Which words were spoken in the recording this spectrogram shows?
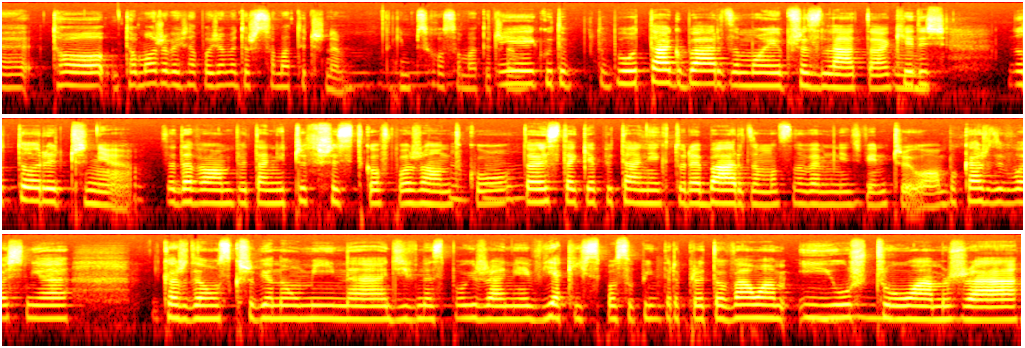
E, To, to może być na poziomie też somatycznym, takim psychosomatycznym. Jejku, to, to było tak bardzo moje przez lata. Kiedyś notorycznie zadawałam pytanie, czy wszystko w porządku. Mhm. To jest takie pytanie, które bardzo mocno we mnie dźwięczyło, bo każdy właśnie, każdą skrzywioną minę, dziwne spojrzenie w jakiś sposób interpretowałam i już Mhm. czułam, że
